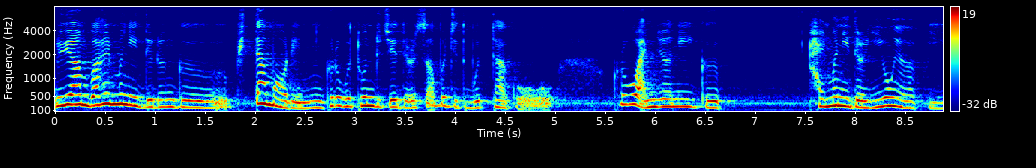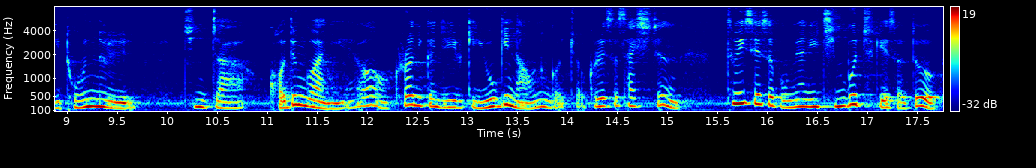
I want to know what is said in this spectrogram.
위안부 할머니들은 그 피땀 어린 그리고 돈도 제대로 써보지도 못하고 그리고 완전히 그 할머니들 이용해 갖고 이 돈을 진짜 거둔 거 아니에요. 그러니까 이제 이렇게 욕이 나오는 거죠. 그래서 사실은 트윗에서 보면 이 진보 측에서도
